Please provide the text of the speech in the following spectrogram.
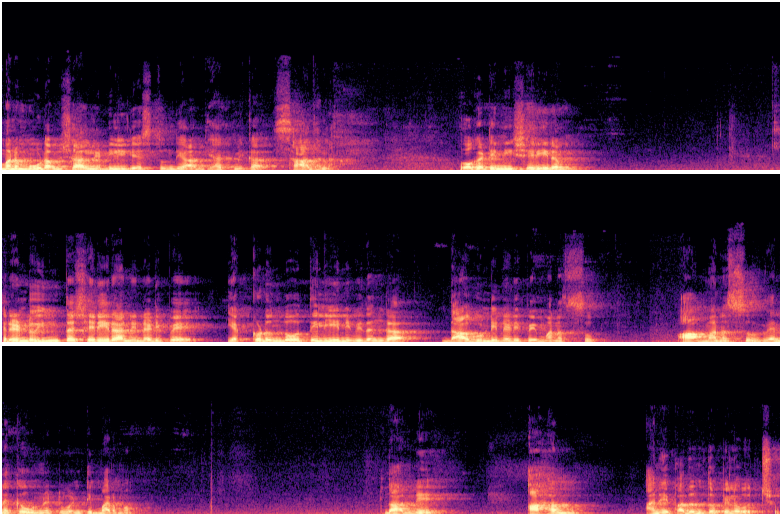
మన మూడు అంశాలని డీల్ చేస్తుంది ఆధ్యాత్మిక సాధన. ఒకటి నీ శరీరం రెండు ఇంత శరీరాన్ని నడిపే ఎక్కడుందో తెలియని విధంగా దాగుండి నడిపే మనస్సు ఆ మనస్సు వెనక ఉన్నటువంటి మర్మం. దాన్నే అహం అనే పదంతో పిలవచ్చు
